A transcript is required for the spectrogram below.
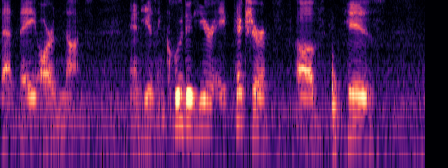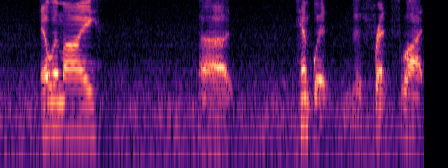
that they are not. And he has included here a picture of his LMI uh, template, the fret slot,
